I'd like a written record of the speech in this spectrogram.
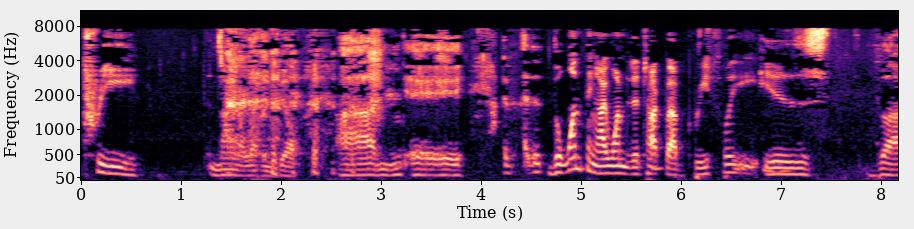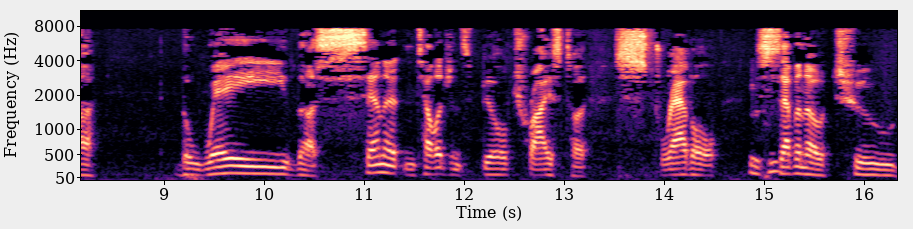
pre 9/11 bill. Um, a, the one thing I wanted to talk about briefly is the the way the Senate Intelligence Bill tries to straddle mm-hmm. 702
